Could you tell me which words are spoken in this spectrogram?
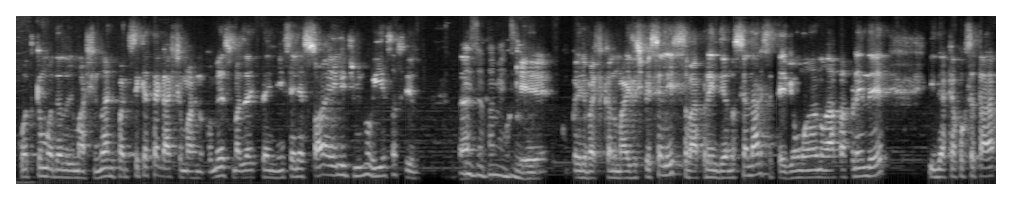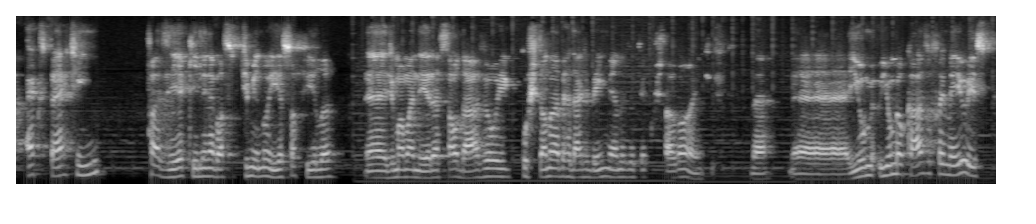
Enquanto que o modelo de machine learning pode ser que até gaste mais no começo, mas a tendência é só ele diminuir essa fila. Né? Exatamente. Porque ele vai ficando mais especialista, você vai aprender no cenário, você teve um ano lá para aprender, e daqui a pouco você está expert em fazer aquele negócio diminuir a sua fila é, de uma maneira saudável e custando, na verdade, bem menos do que custava antes. Né? É, e, o, e o meu caso foi meio isso.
